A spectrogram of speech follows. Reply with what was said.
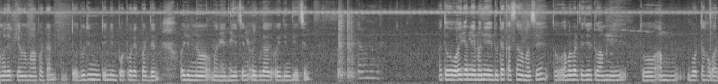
আমাদেরকে আমার মা পাঠান। তো দুদিন তিন দিন পর পর একবার দেন। ওই জন্য মানে দিয়েছেন, ওইগুলো ওই দিন দিয়েছেন। তো ওইখানে মানে দুটা কাঁচা আম আছে, তো আমার বাড়িতে যেহেতু আম নেই, তো আম ভর্তা হওয়ার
